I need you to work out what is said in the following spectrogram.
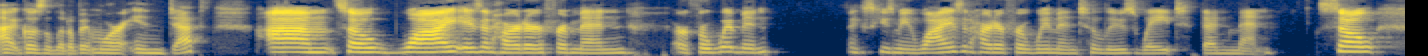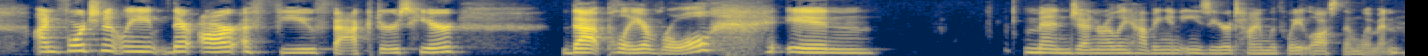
Uh, it goes a little bit more in depth. Um, so why is it harder for men or for women? Excuse me. Why is it harder for women to lose weight than men? So, unfortunately, there are a few factors here that play a role in men generally having an easier time with weight loss than women.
